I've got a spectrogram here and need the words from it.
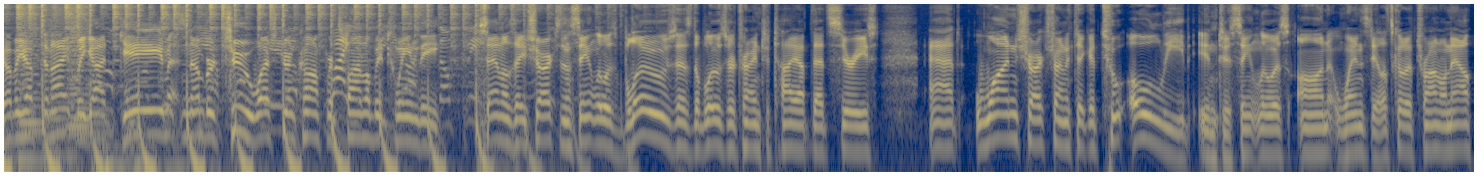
Coming up tonight, we got game number two, Western Conference final between the San Jose Sharks and St. Louis Blues as the Blues are trying to tie up that series at one. Sharks trying to take a 2 0 lead into St. Louis on Wednesday. Let's go to Toronto now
